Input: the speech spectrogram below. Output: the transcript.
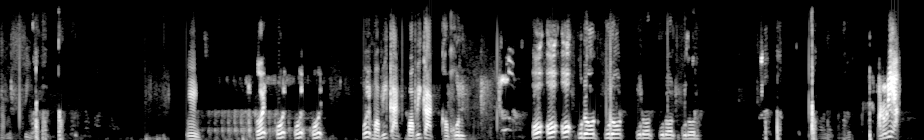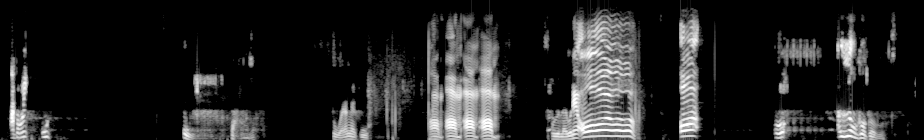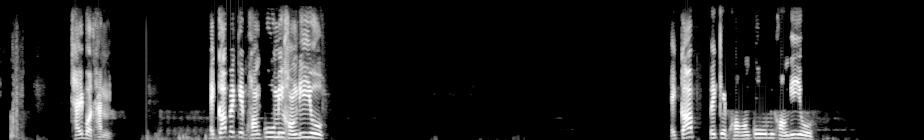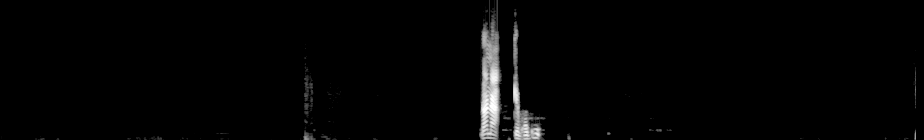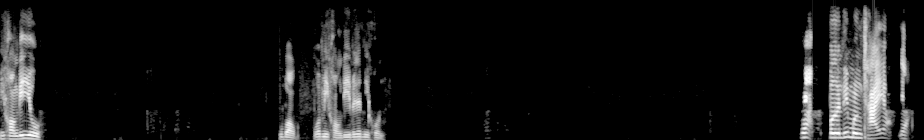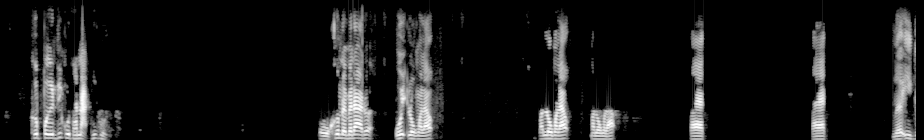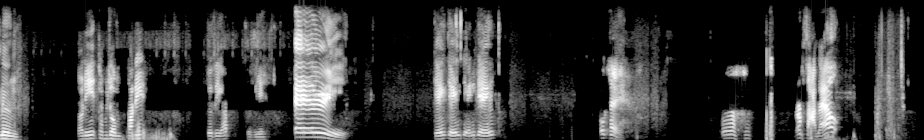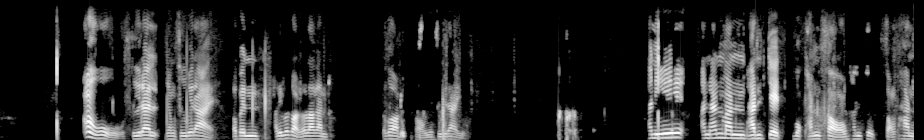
สามสี่อืมโอ้ยโอ้ยโอ้ยโอ้ยโอ้ยบอกพิกัด บอกพิกัดขอบคุณ โอ้โอ้โอ้กูโดนกูโดนกูโดนกูโดนกูโดนมาตรงนี้อะมาตรงนี้อุ้ยโอ้สามแล้วสวยแล้วไงกูอ้อมอ้อมอ้อมอ้อมปืนอะไรวะเนี่ยโอ้โอ้โอ้เออโกโกใช้บ่ทันไอ้ก๊อฟไปเก็บของกูมีของดีอยู่ ไอ้ก๊อฟไปเก็บของของกูมีของดีอยู่ นั่นน่ะ เก็บของกู มีของดีอยู่ กูบอกว่ามีของดีไม่ได้มีคน เนี่ย ปืนที่มึงใช้อะ เนี่ย คือปืนที่กูถนัดที่สุด โอ้ขึ้นไปไม่ได้ด้วย อุ้ยลงมาแล้ว มันลงมาแล้ว มันลงมาแล้ว แตก แตก เหลืออีกหนึ่ง ตอนนี้ท่านผู้ชม ตอนนี้ตัวสีครับตัวสีเอ้ยเจ๋งเจ๋งเจ๋งเจ๋งโอเคเอรับสามแล้ว โอ้โหซื้อได้ยังซื้อไม่ได้ เอาเป็นอันนี้ไว้ก่อนก็แล้วกัน แล้วก็สองยังซื้อไม่ได้อยู่ อันนี้อันนั้นมันพันเจ็ดบวกพันสองพันเจ็ดสองพัน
